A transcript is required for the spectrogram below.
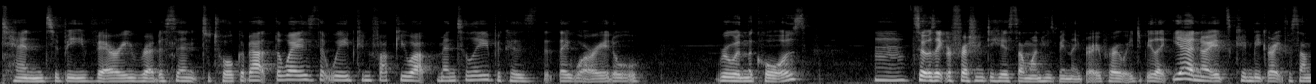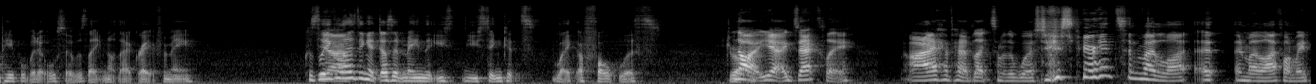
tend to be very reticent to talk about the ways that weed can fuck you up mentally because that they worry it'll ruin the cause. Mm. So it was like refreshing to hear someone who's been like very pro weed to be like, yeah, no, it can be great for some people, but it also was like not that great for me. Because Yeah. legalizing it doesn't mean that you you think it's like a faultless drug. No, yeah, exactly. I have had like some of the worst experience in my life in my life on weed.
